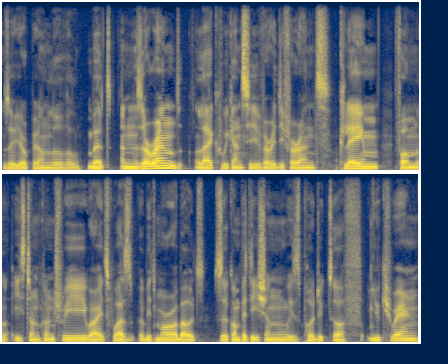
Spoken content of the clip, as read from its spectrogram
the European level. But on the other end, like we can see very different claim from eastern country where it was a bit more about the competition with products of Ukraine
